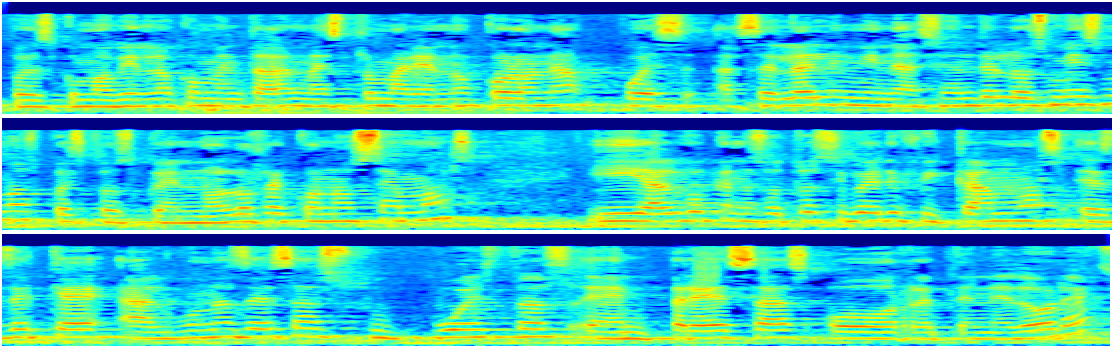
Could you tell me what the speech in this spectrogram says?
pues como bien lo comentaba el maestro Mariano Corona, pues hacer la eliminación de los mismos, puestos que no los reconocemos y algo que nosotros sí verificamos es de que algunas de esas supuestas empresas o retenedores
